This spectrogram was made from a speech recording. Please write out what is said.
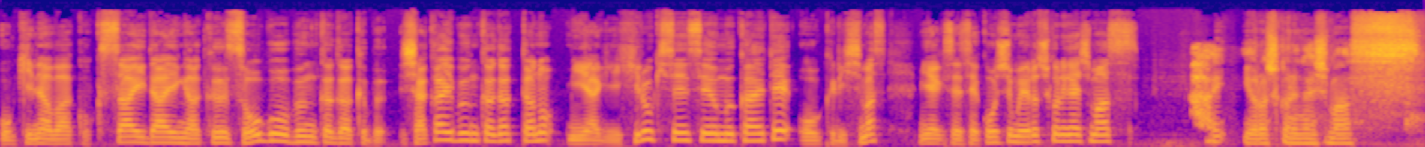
沖縄国際大学総合文化学部社会文化学科の宮城弘樹先生を迎えてお送りします。宮城先生今週もよろしくお願いします。はいよろしくお願いします。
